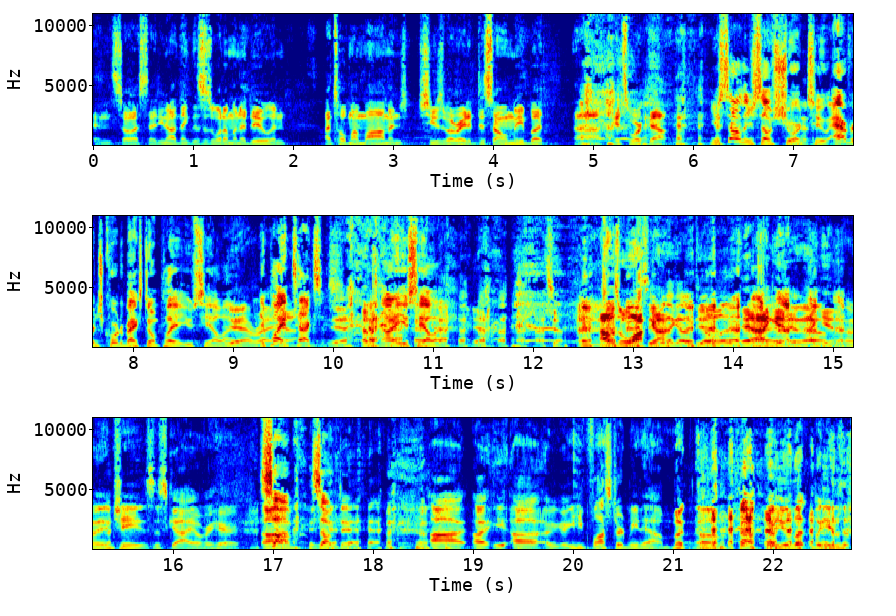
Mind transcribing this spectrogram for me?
And so I said, you know, I think this is what I'm going to do. And I told my mom, and she was about ready to disown me, but uh, it's worked out. You're selling yourself short too. Average quarterbacks don't play at UCLA. Yeah, right. They play yeah. at Texas, Yeah. not at UCLA. I was a walk See what on. I got to deal with? Yeah, I get it. You I get it. I mean, geez, this guy over here. Some, some do. uh, uh, he- uh, flustered me now. But um, when you look, when you look,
